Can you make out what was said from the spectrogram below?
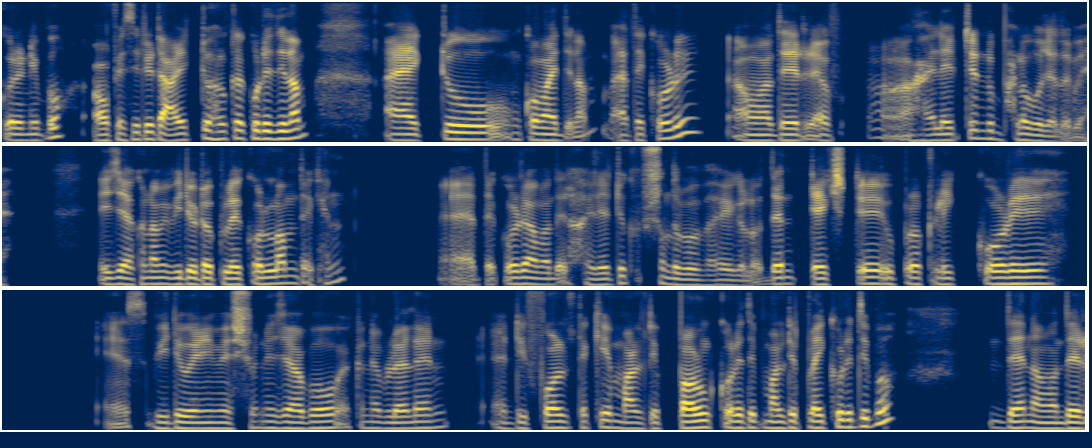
করে নিব। অপেসিটিটা আরেকটু হালকা করে দিলাম। একটু কমায় দিলাম। এতে করে আমাদের হাইলাইটটা একটু ভালো বোঝা যাবে। এই যে এখন আমি ভিডিওটা প্লে করলাম দেখেন। এতে করে আমাদের হাইলাইটটা খুব সুন্দরভাবে হয়ে গেল। দেন টেক্সটের উপর ক্লিক করে এস ভিডিও অ্যানিমেশনে যাব। এখানে ব্লেন্ড ডিফল্ট থেকে মাল্টিপল করে দিব মাল্টিপ্লাই করে দিব। দেন আমাদের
